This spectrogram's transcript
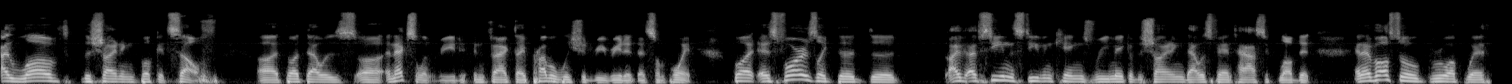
I loved The Shining book itself. Uh, I thought that was uh, an excellent read. In fact, I probably should reread it at some point. But as far as like the the, I've, I've seen the Stephen King's remake of The Shining. That was fantastic. Loved it. And I've also grew up with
